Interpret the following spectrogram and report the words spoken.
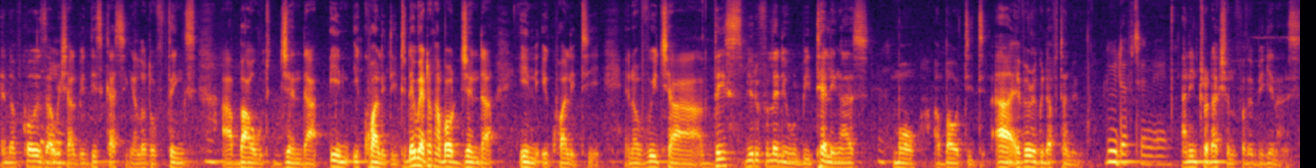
And of course, uh, we shall be discussing a lot of things about gender inequality. Today, we are talking about gender inequality, and of which uh, this beautiful lady will be telling us more about it. Uh, a very good afternoon. Good afternoon. An introduction for the beginners.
